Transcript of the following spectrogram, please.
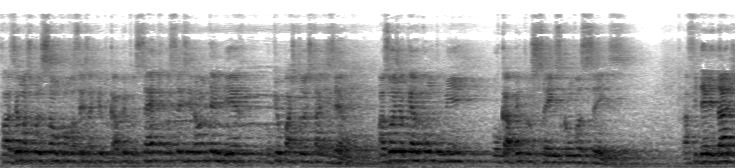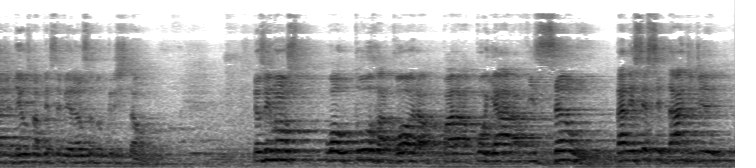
fazer uma exposição com vocês aqui do capítulo 7, vocês irão entender o que o pastor está dizendo. Mas hoje eu quero concluir o capítulo 6 com vocês. A fidelidade de Deus na perseverança do cristão. Meus irmãos, o autor agora, para apoiar a visão da necessidade de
